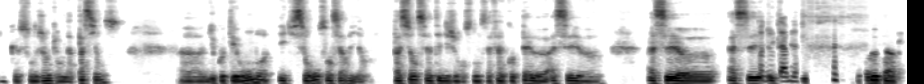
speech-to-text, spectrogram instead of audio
Donc, ce sont des gens qui ont de la patience du côté ombre et qui sauront s'en servir. Patience et intelligence. Donc, ça fait un cocktail assez, assez, assez redoutable. redoutable.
